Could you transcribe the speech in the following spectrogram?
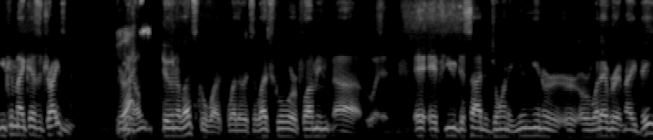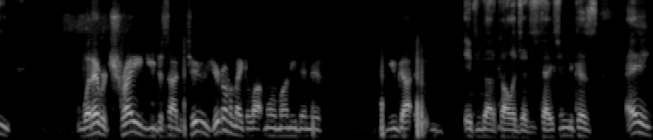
you can make as a tradesman You're you right. know, doing electrical work, whether it's electrical or plumbing. Uh, if you decide to join a union or, or, or whatever it may be, whatever trade you decide to choose, you're going to make a lot more money than if you got if you got a college education because a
